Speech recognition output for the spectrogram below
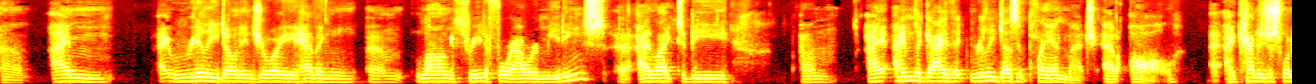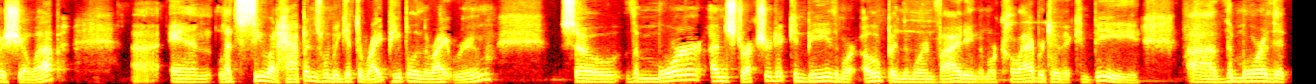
Um, I'm I really don't enjoy having um, long three to four hour meetings. Uh, I like to be um, I, I'm the guy that really doesn't plan much at all. I, I kind of just want to show up uh, and let's see what happens when we get the right people in the right room. So the more unstructured it can be, the more open, the more inviting, the more collaborative it can be, uh, the more that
